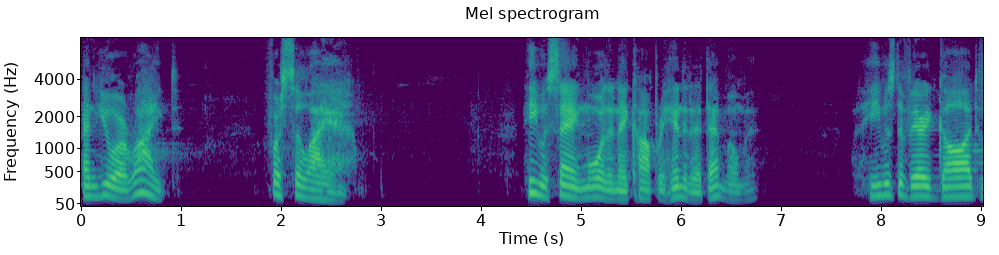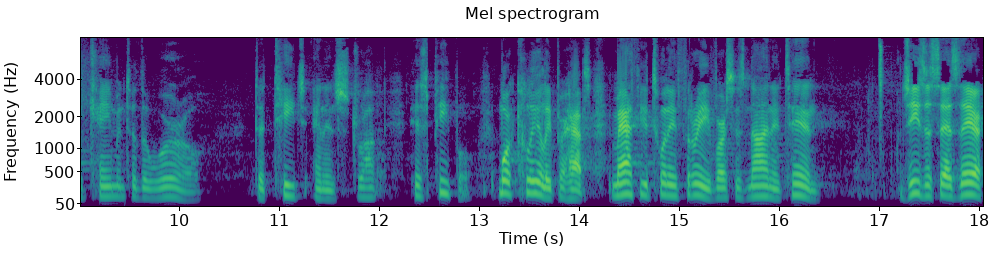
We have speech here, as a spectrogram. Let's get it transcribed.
and you are right, for so I am. He was saying more than they comprehended at that moment. He was the very God who came into the world to teach and instruct his people. More clearly, perhaps, Matthew 23, verses 9 and 10. Jesus says there,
